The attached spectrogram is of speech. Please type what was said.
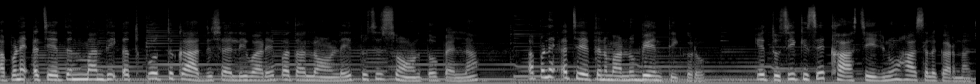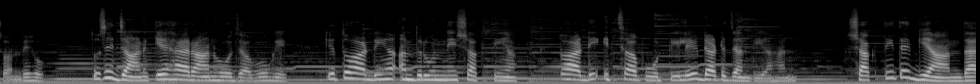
ਆਪਣੇ ਅਚੇਤਨ ਮਨ ਦੀ ਅਦਭੁਤ ਕਾਰਜਸ਼ੈਲੀ ਬਾਰੇ ਪਤਾ ਲਾਉਣ ਲਈ ਤੁਸੀਂ ਸੌਣ ਤੋਂ ਪਹਿਲਾਂ ਆਪਣੇ ਅਚੇਤਨ ਮਨ ਨੂੰ ਬੇਨਤੀ ਕਰੋ ਕਿ ਤੁਸੀਂ ਕਿਸੇ ਖਾਸ ਚੀਜ਼ ਨੂੰ ਹਾਸਲ ਕਰਨਾ ਚਾਹੁੰਦੇ ਹੋ। ਤੁਸੀਂ ਜਾਣ ਕੇ ਹੈਰਾਨ ਹੋ ਜਾਵੋਗੇ ਕਿ ਤੁਹਾਡੀਆਂ ਅੰਦਰੂਨੀ ਸ਼ਕਤੀਆਂ ਤੁਹਾਡੀ ਇੱਛਾ ਪੂਰਤੀ ਲਈ ਡਟ ਜਾਂਦੀਆਂ ਹਨ। ਸ਼ਕਤੀ ਤੇ ਗਿਆਨ ਦਾ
